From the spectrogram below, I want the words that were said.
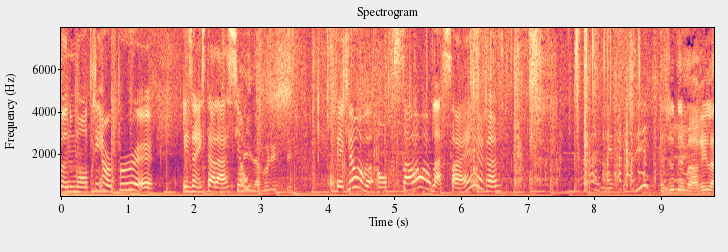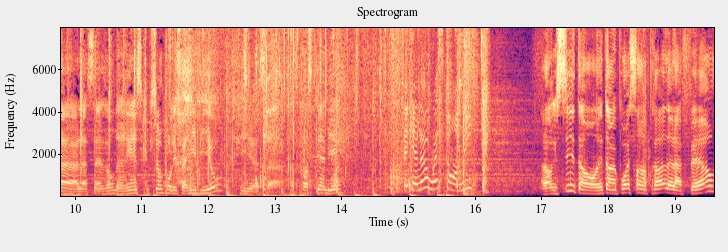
Vas nous montrer un peu euh, les installations. la volupté. Fait que là, on, va- on ressort de la serre. Déjà démarré la, la saison de réinscription pour les paniers bio, puis euh, ça, ça se passe très bien. Fait que là, où est-ce qu'on est? Alors ici, on est à un point central de la ferme.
